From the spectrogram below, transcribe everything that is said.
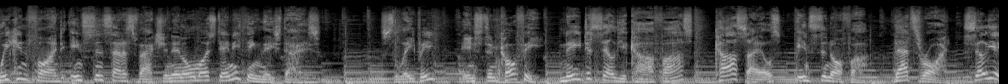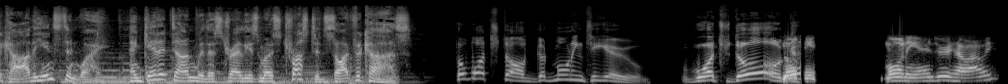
We can find instant satisfaction in almost anything these days. Sleepy? Instant coffee. Need to sell your car fast? Car sales, instant offer. That's right. Sell your car the instant way and get it done with Australia's most trusted site for cars. The Watchdog, good morning to you. Watchdog. Morning, morning, Andrew. How are we?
